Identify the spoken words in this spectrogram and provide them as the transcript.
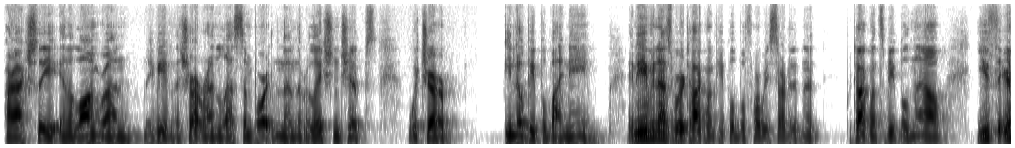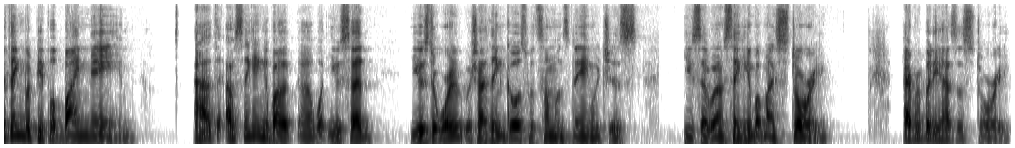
are actually in the long run, maybe even the short run, less important than the relationships, which are you know people by name. And even as we were talking with people before we started, we're talking with some people now, you th- you're thinking about people by name. I, th- I was thinking about uh, what you said, used a word which I think goes with someone's name, which is you said when I was thinking about my story. Everybody has a story.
